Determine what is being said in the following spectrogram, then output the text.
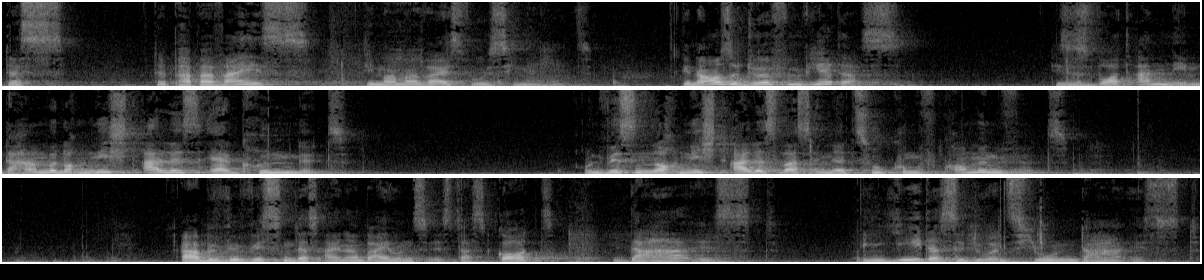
dass der Papa weiß, die Mama weiß, wo es hingeht. Genauso dürfen wir das, dieses Wort annehmen. Da haben wir noch nicht alles ergründet und wissen noch nicht alles, was in der Zukunft kommen wird. Aber wir wissen, dass einer bei uns ist, dass Gott da ist, in jeder Situation da ist.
